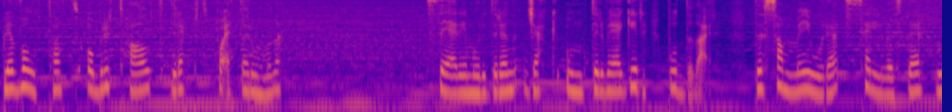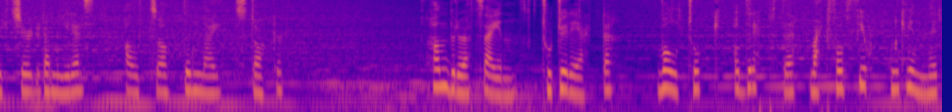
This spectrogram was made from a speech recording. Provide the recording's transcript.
ble voldtatt og brutalt drept på et av rommene. Seriemorderen Jack Unterweger bodde der. Det samme gjorde selveste Richard Ramirez, altså The Night Stalker. Han brøt seg inn, torturerte, voldtok og drepte i hvert fall 14 kvinner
